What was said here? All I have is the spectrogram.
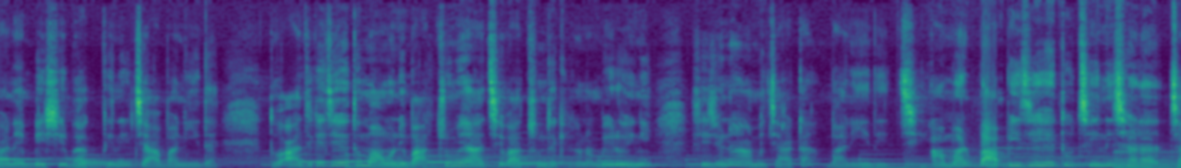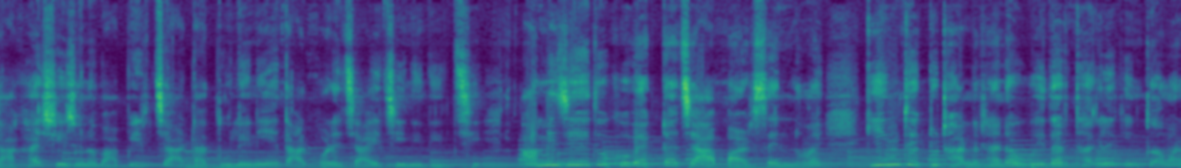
মানে বেশিরভাগ দিনই চা বানিয়ে দেয়। তো আজকে যেহেতু মামনি বাথরুমে আছে, বাথরুম থেকে এখনও বেরোয়নি সেই জন্য আমি চাটা বানিয়ে দিচ্ছি। আমার বাপি যেহেতু চিনি ছাড়া চা খায়, সেই জন্য বাপির চাটা তুলে নিয়ে তারপরে চায়ে চিনি দিচ্ছি। আমি যেহেতু খুব একটা চা পার্সেন নয়, কিন্তু একটু ঠান্ডা ঠান্ডা ওয়েদার থাকলে কিন্তু আমার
